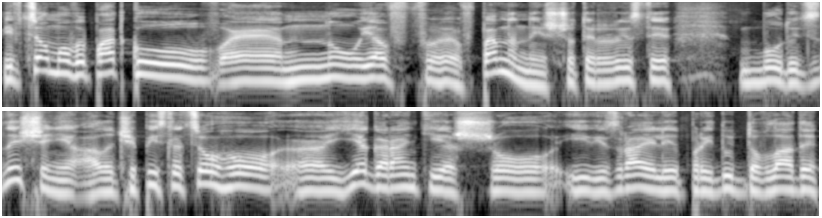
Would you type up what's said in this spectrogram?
І в цьому випадку, е, ну я впевнений, що терористи будуть знищені, але чи після цього е, є гарантія, що і в Ізраїлі прийдуть до влади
